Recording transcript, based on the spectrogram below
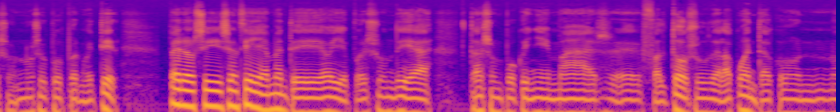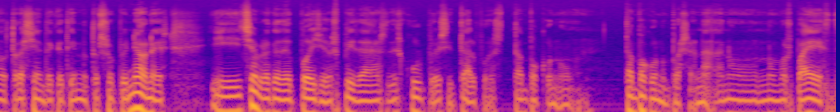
eso no se puede permitir. Pero si sencillamente, oye, pues un día estás un poquillín más eh, faltoso de la cuenta con otra gente que tiene otras opiniones y siempre que después os pidas disculpas y tal pues tampoco no tampoco no pasa nada no, no nos parece.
